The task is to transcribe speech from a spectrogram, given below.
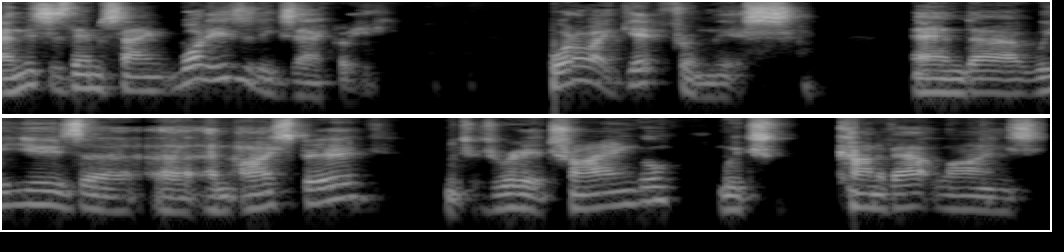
and this is them saying what is it exactly? What do i get from this? And uh, we use a, a, an iceberg, which is really a triangle, which kind of outlines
